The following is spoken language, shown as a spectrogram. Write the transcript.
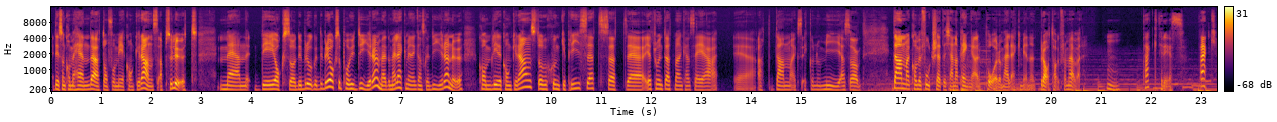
Det som kommer hända är att de får mer konkurrens, absolut. Men det är också, det beror, det beror också på hur dyra de är. De här läkemedlen är ganska dyra nu. Kom, blir det konkurrens, då sjunker priset. Så att eh, jag tror inte att man kan säga att Danmarks ekonomi, alltså Danmark kommer fortsätta tjäna pengar på de här läkemedlen ett bra tag framöver. Mm. Tack Therese. Tack.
